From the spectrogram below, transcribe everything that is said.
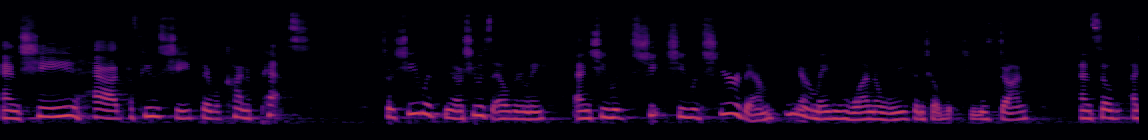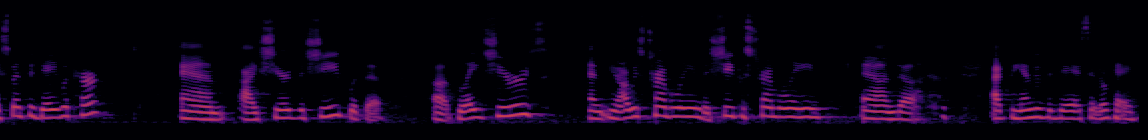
and she had a few sheep. They were kind of pets. So she would, you know, she was elderly, and she would she, she would shear them, you know, maybe one a week until she was done. And so I spent the day with her, and I sheared the sheep with the uh, blade shearers, and, you know, I was trembling, the sheep was trembling, and uh, at the end of the day, I said, okay,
